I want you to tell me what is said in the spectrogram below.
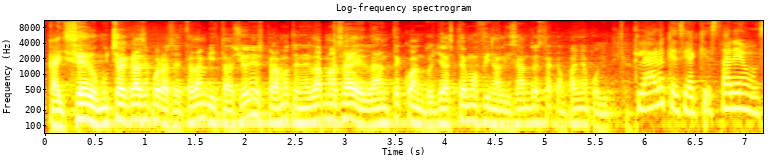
Caicedo, muchas gracias por aceptar la invitación y esperamos tenerla más adelante cuando ya estemos finalizando esta campaña política. Claro que sí, aquí estaremos.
